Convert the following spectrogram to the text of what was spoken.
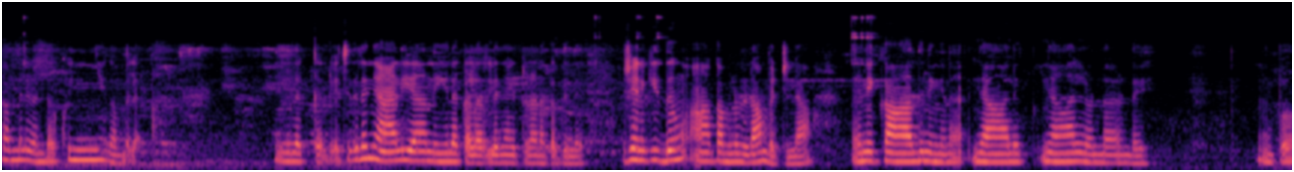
കമ്മൽ കണ്ടോ? കുഞ്ഞു കമ്മല നീലക്കല്ല് വെച്ച്. ഇതിന്റെ ഞാലി ആ നീല കളറിൽ ഞാൻ ഇട്ട് നടക്കത്തില്ലേ പക്ഷെ എനിക്കിതും ആ കമ്മലോട് ഇടാൻ പറ്റില്ല. എനിക്ക് കാതിനിങ്ങനെ ഞാൽ ഞാലിലുണ്ടാകണ്ടേ ഇപ്പം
